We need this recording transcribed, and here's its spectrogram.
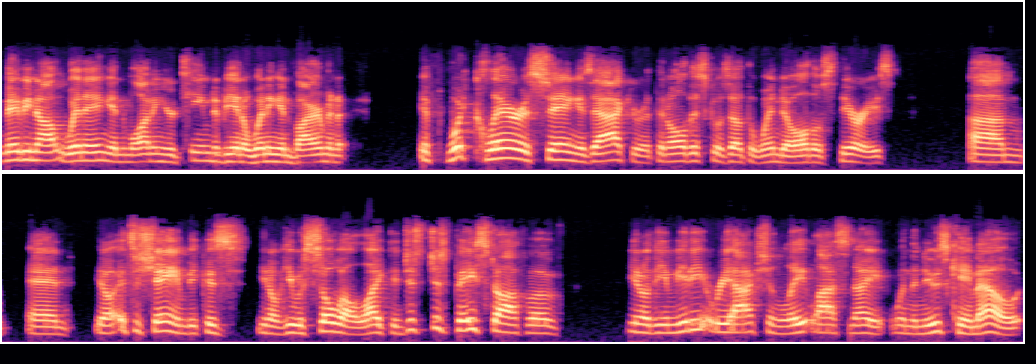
maybe not winning and wanting your team to be in a winning environment. If what Claire is saying is accurate, then all this goes out the window, all those theories. Um, and you know, it's a shame because you know he was so well liked, and just just based off of you know the immediate reaction late last night when the news came out,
